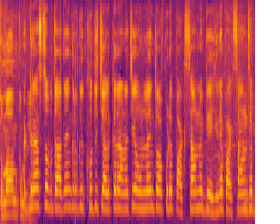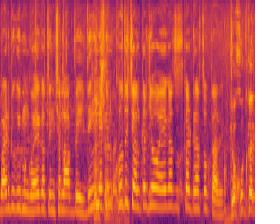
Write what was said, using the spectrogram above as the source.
तमाम एड्रेस तो बता दें क्योंकि खुद चल कर आना चाहिए ऑनलाइन तो आप पूरे पाकिस्तान में भेज रहे पाकिस्तान से बाहर भी कोई मंगवाएगा तो इंशाल्लाह आप भेज देंगे लेकिन खुद चल कर जो आएगा तो उसका एड्रेस तो बता दें। जो खुद कर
